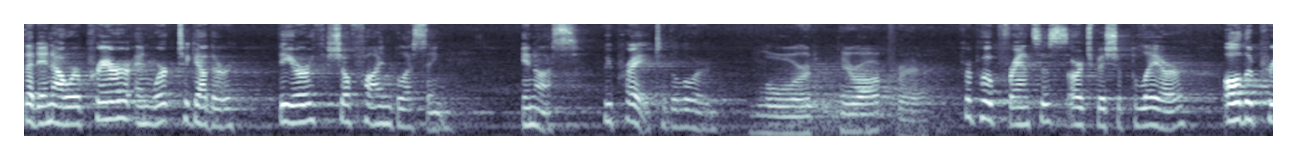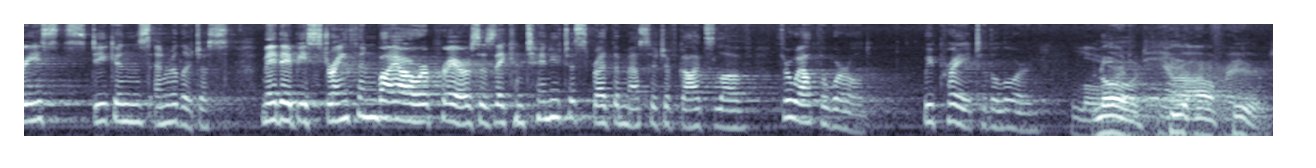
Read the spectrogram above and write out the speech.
that in our prayer and work together, the earth shall find blessing. In us, we pray to the Lord. Lord, hear our prayer. For Pope Francis, Archbishop Blair, all the priests, deacons, and religious, may they be strengthened by our prayers as they continue to spread the message of God's love throughout the world. We pray to the Lord. Lord, Lord hear our prayers.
